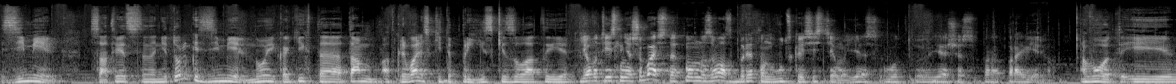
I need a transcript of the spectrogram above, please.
земель. Соответственно, не только земель, но и каких-то там открывались какие-то прииски золотые. Я вот, если не ошибаюсь, это, по-моему, называлась Бреттон-Вудская система. Я, вот, я сейчас проверю. Вот, и,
